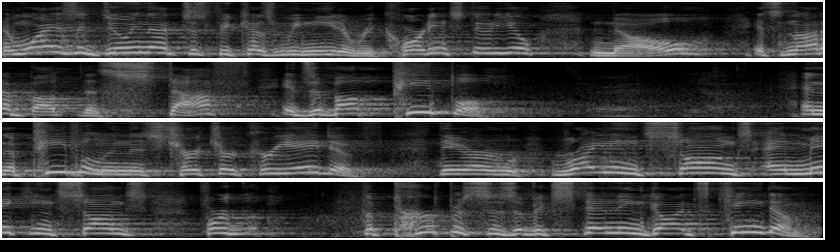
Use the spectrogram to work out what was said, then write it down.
And why is it doing that? Just because we need a recording studio? No, it's not about the stuff, it's about people. And the people in this church are creative. They are writing songs and making songs for the purposes of extending God's kingdom.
